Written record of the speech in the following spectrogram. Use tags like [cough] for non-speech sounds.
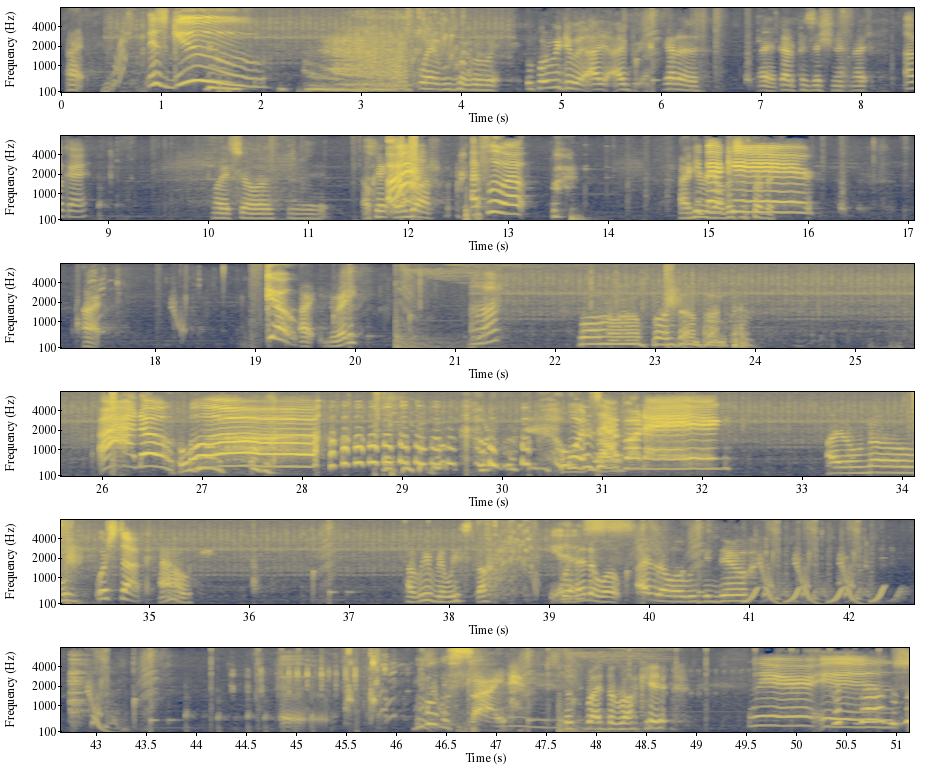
Alright. This goo. Wait, wait, wait, wait, wait. Before we do it, I, I gotta, I gotta position it right. okay. Wait, so, uh, okay. Ah! Oh god. I flew out. [laughs] Alright, here Get we go. This is perfect. Alright, Go. alright. You ready? Uh huh. Bum, bum, bum, bum, bum. Ah no! Oh, Whoa! [laughs] What's happening? I don't know. We're stuck. Ouch. Are we really stuck? Yes. Wait, I know what I know what we can do. Move aside. Let's ride the rocket. Where is?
